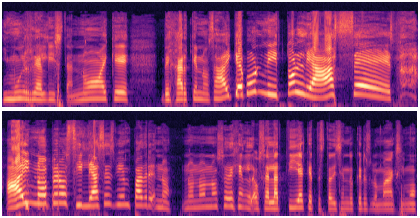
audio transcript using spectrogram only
y muy realista. No hay que dejar que nos, ay, qué bonito le haces. Ay, no, pero si le haces bien padre. No, no, no, no se dejen, o sea, la tía que te está diciendo que eres lo máximo,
